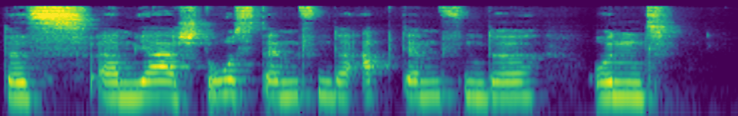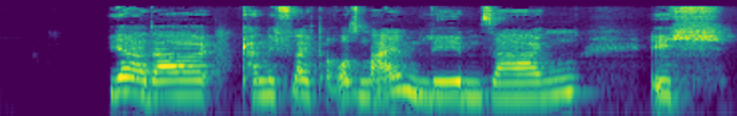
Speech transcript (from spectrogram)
das ähm, ja, Stoßdämpfende, Abdämpfende. Und ja, da kann ich vielleicht auch aus meinem Leben sagen, ich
